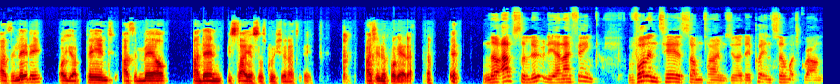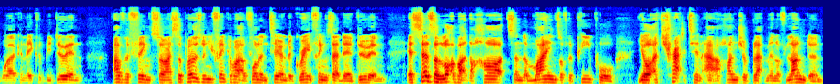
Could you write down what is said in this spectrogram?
as a lady or you're paid as a male and then you start your subscription after it. I shouldn't forget that. no, absolutely. And I think volunteers sometimes, you know, they put in so much groundwork and they could be doing other things. So I suppose when you think about a volunteer and the great things that they're doing, it says a lot about the hearts and the minds of the people you're attracting at 100 Black Men of London.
